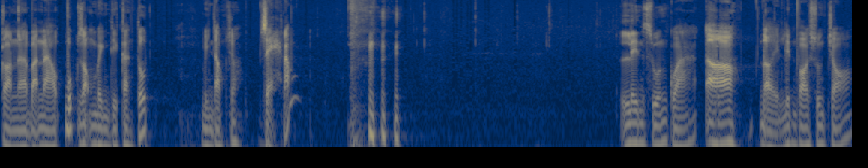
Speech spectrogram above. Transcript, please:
Còn à, uh, bạn nào book giọng mình thì càng tốt. Mình đọc cho rẻ lắm. Lên xuống quá. Ờ à, Đời lên voi xuống chó.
